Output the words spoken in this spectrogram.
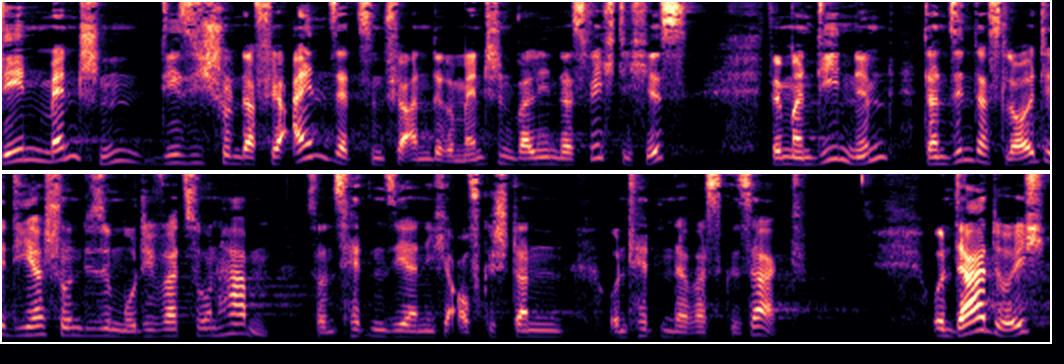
den Menschen, die sich schon dafür einsetzen für andere Menschen, weil ihnen das wichtig ist, wenn man die nimmt, dann sind das Leute, die ja schon diese Motivation haben. Sonst hätten sie ja nicht aufgestanden und hätten da was gesagt. Und dadurch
